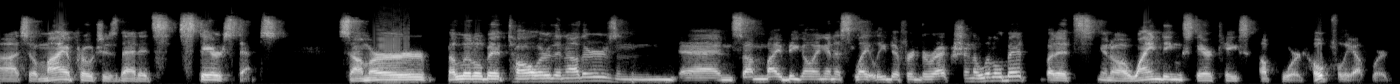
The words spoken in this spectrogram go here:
Uh, so my approach is that it's stair steps. Some are a little bit taller than others, and and some might be going in a slightly different direction a little bit, but it's you know a winding staircase upward, hopefully upward.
